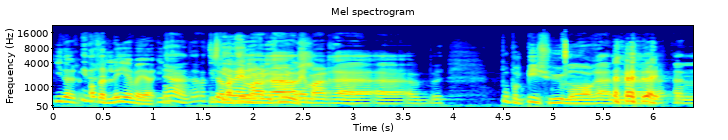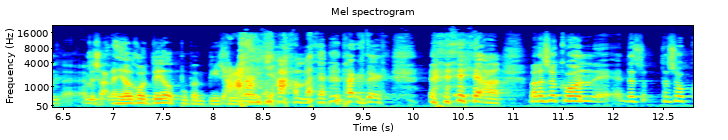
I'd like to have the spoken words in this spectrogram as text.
ieder, Ieder- altijd leer weer. Ieder- ja, dat is niet alleen maar, nieuws. alleen maar eh, eh, poep en pies humor en... Nee. en, Het is wel een heel groot deel poep en pies. Ja, ja, maar, dat, dat- ja, maar dat is ook gewoon, dat is, dat is ook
